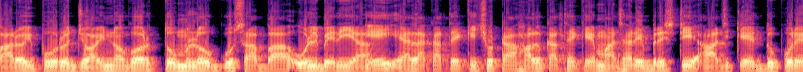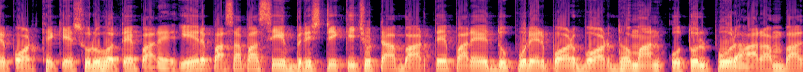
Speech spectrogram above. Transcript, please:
বারুইপুর, জয়নগর, তুমলুক, গুসাবা উলবেরিয়া এই এলাকাতে কিছুটা কিছুটা হালকা থেকে মাঝারি বৃষ্টি আজকে দুপুরের পর থেকে শুরু হতে পারে। এর পাশাপাশি বৃষ্টি কিছুটা বাড়তে পারে। দুপুরের পর বর্ধমান, কুতুলপুর, আরামবাগ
